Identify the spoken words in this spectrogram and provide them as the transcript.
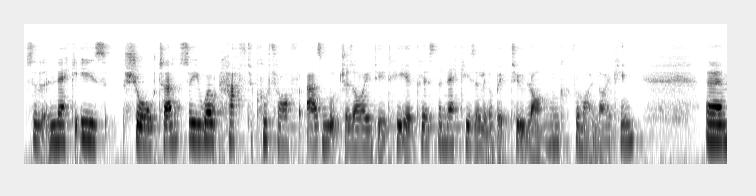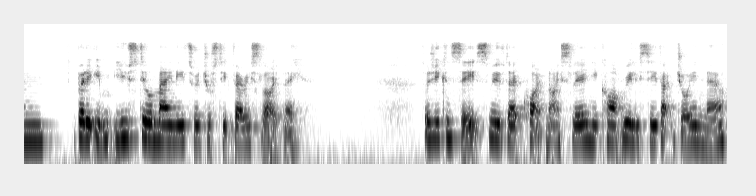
so that the neck is shorter so you won't have to cut off as much as I did here because the neck is a little bit too long for my liking. Um, but it, you still may need to adjust it very slightly. So as you can see, it's smoothed out quite nicely and you can't really see that join now.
